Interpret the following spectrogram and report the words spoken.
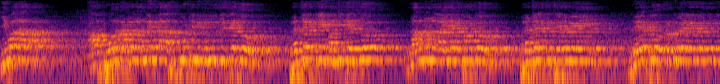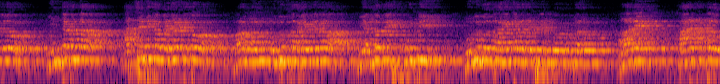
ఇవాళ ఆ పోరాటాలన్నీ కూడా ఆ స్ఫూర్తిని ముందుకు తీసుకెళ్తూ ప్రజలకి మంచి చేస్తూ రానున్న ఐదేళ్ళ పాటు ప్రజలకి చేరువై రేపు రెండు వేల ఇరవై తొమ్మిదిలో ఇంతకన్నా అత్యధిక మెజార్టీతో మనం ముందు- ముందుకు సాగే విధంగా మీ అందరినీ స్ఫూర్తి ముందుకు సాగించాలని చెప్పి నేను కోరుకుంటున్నాను అలానే కార్యకర్తలు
